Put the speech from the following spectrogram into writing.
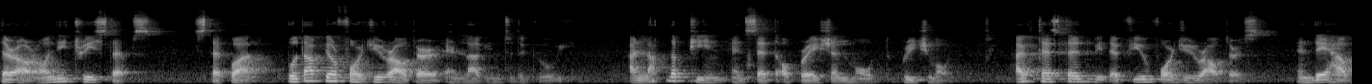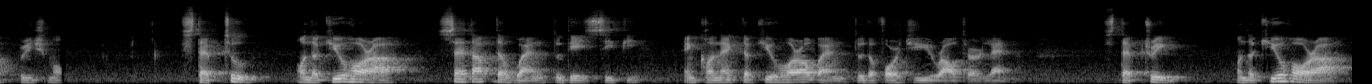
There are only three steps. Step 1. Put up your 4G router and log into the GUI. Unlock the pin and set the operation mode to bridge mode. I've tested with a few 4G routers and they have bridge mode. Step 2. On the QHORA, set up the WAN to DHCP and connect the QHORA WAN to the 4G router LAN. Step 3. On the QHORA,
